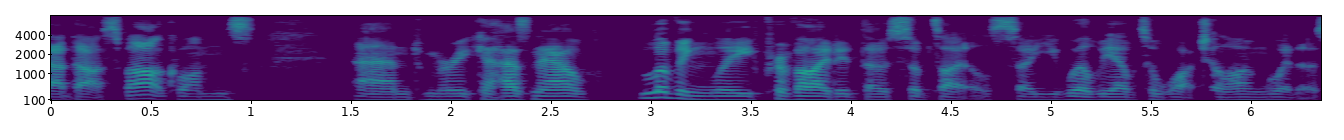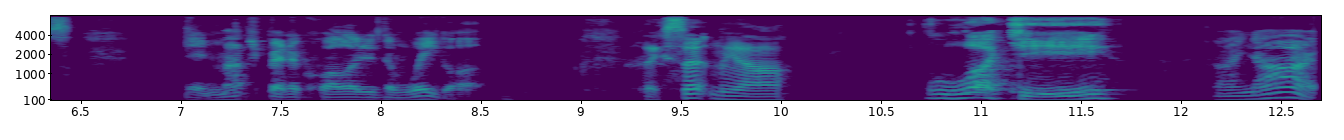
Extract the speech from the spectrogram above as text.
That Dark Spark ones, and Marika has now lovingly provided those subtitles, so you will be able to watch along with us. In much better quality than we got. They certainly are. Lucky. I know.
